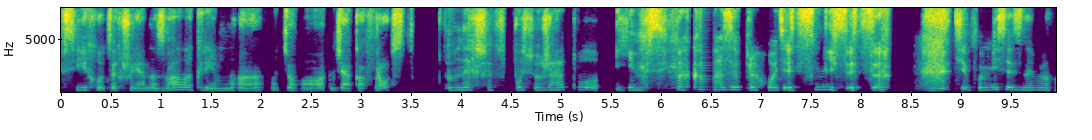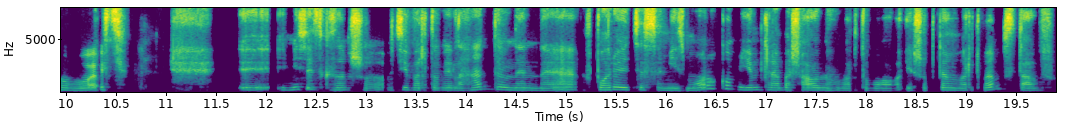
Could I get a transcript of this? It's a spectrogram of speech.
всіх оцих, що я назвала, крім е, оцього Джека Фрост. В них ще по сюжету їм всі накази приходять з місяця. Типу, місяць з ними говорить. І, і місяць сказав, що ці вартові легенди вони не впорюються самі з мороком, їм треба ще одного вартового, і щоб тим вартовим став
